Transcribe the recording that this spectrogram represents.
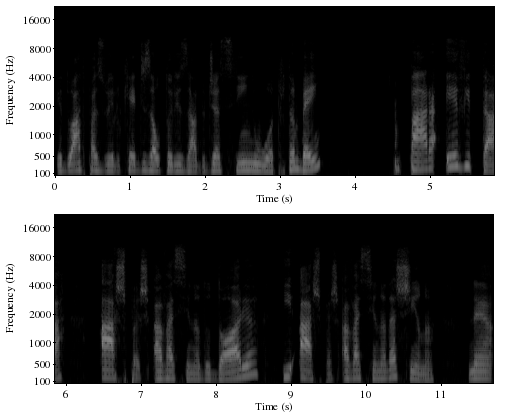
Eduardo Pazuello, que é desautorizado de assim, o outro também, para evitar, aspas, a vacina do Dória e, aspas, a vacina da China. Né?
